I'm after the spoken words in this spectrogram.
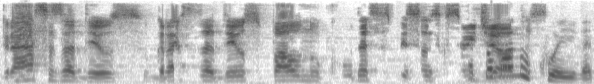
Graças a Deus. Graças a Deus, pau no cu dessas pessoas que são vai tomar no idiotas. cu aí, velho,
